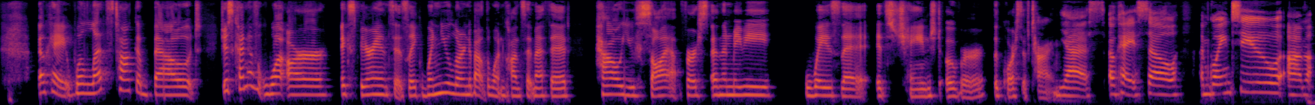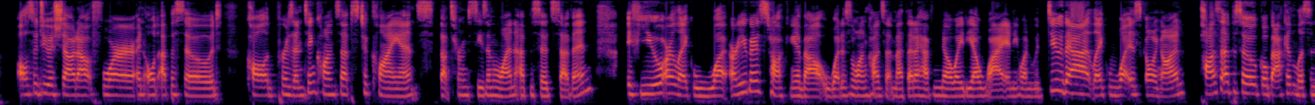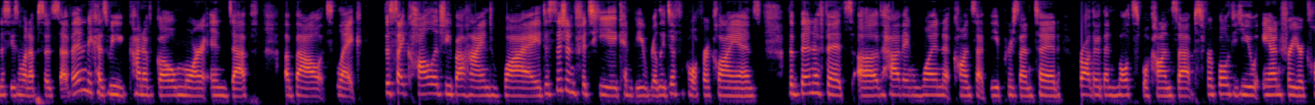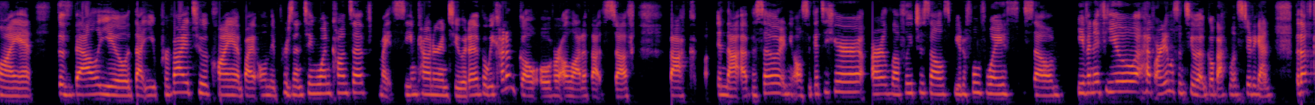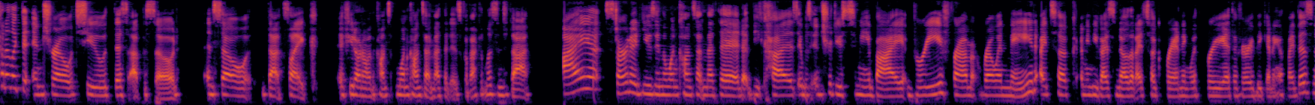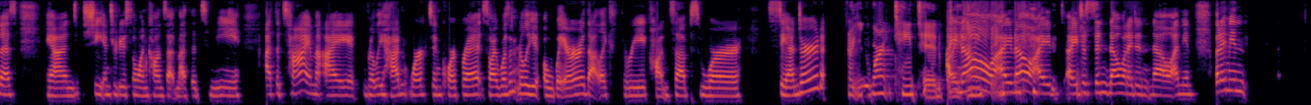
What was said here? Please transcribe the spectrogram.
Um, okay. Well, let's talk about just kind of what our experience is like when you learned about the one concept method, how you saw it at first, and then maybe ways that it's changed over the course of time. Yes. Okay. So I'm going to um, also do a shout out for an old episode called Presenting Concepts to Clients. That's from season one, episode seven. If you are like, what are you guys talking about? What is the one concept method? I have no idea why anyone would do that. Like, what is going on? Pause the episode, go back and listen to season one, episode seven, because we kind of go more in depth about like, the psychology behind why decision fatigue can be really difficult for clients, the benefits of having one concept be presented rather than multiple concepts for both you and for your client. The value that you provide to a client by only presenting one concept might seem counterintuitive, but we kind of go over a lot of that stuff back in that episode. And you also get to hear our lovely Giselle's beautiful voice. So even if you have already listened to it, go back and listen to it again. But that's kind of like the intro to this episode. And so that's like, if you don't know what the one concept method is, go back and listen to that. I started using the one concept method because it was introduced to me by Bree from Rowan Made. I took, I mean, you guys know that I took branding with Bree at the very beginning of my business, and she introduced the one concept method to me. At the time, I really hadn't worked in corporate, so I wasn't really aware that like three concepts were standard. You weren't tainted. I know, I know. I I just didn't know what I didn't know. I mean, but I mean,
